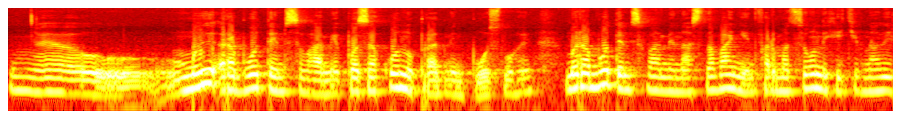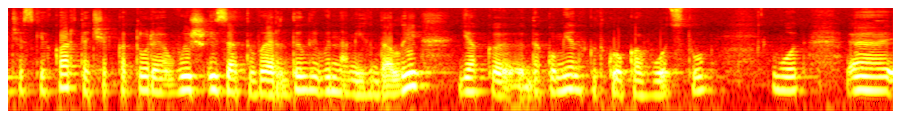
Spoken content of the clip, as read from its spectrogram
э, мы работаем с вами по закону про админпослуги, мы работаем с вами на основании информационных и технологических карточек, которые вы ж и затвердили, ви нам їх дали як е, документ к руководству. Вот. Э,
